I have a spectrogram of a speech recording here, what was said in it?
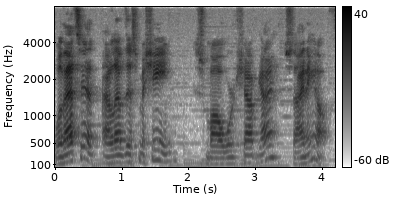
Well, that's it. I love this machine. Small Workshop Guy, signing off.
